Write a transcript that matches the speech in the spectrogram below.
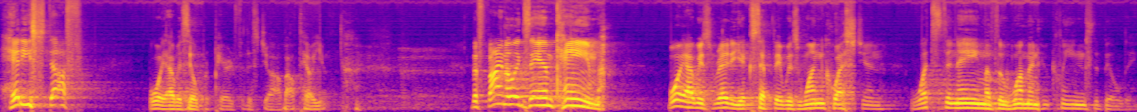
Heady stuff. Boy, I was ill prepared for this job, I'll tell you. the final exam came. Boy, I was ready, except there was one question What's the name of the woman who cleans the building?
